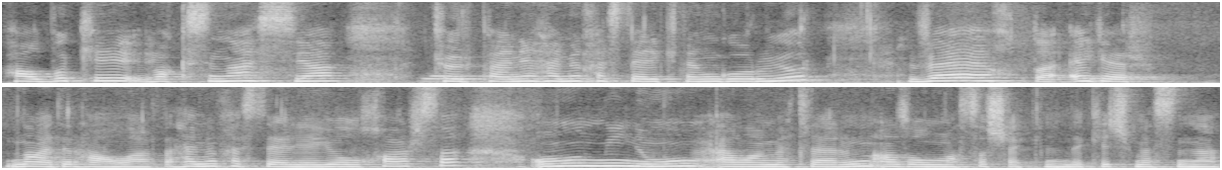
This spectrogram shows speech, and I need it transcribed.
Halbuki vaksinasiya körpəni həmin xəstəlikdən qoruyur və yaxud da əgər nadir hallarda həmin xəstəliyə yoluxarsa, onun minimum əlamətlərinin az olması şəklində keçməsinə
